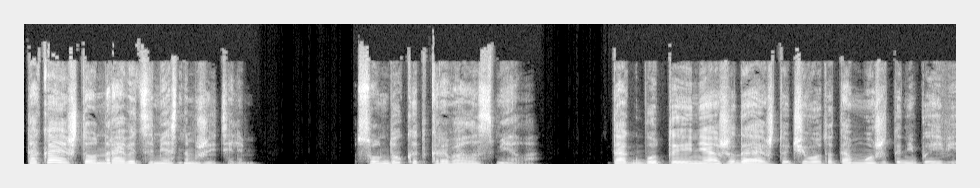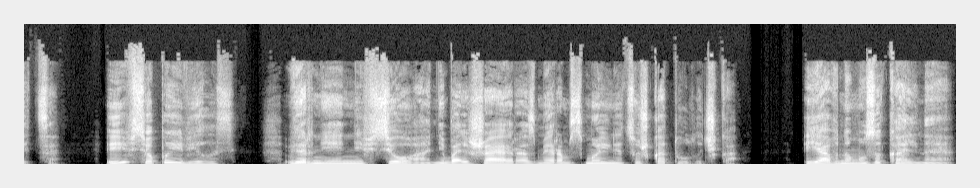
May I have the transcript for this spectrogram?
Такая, что нравится местным жителям. Сундук открывала смело. Так, будто и не ожидая, что чего-то там может и не появиться. И все появилось. Вернее, не все, а небольшая размером с мыльницу шкатулочка. Явно музыкальная.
